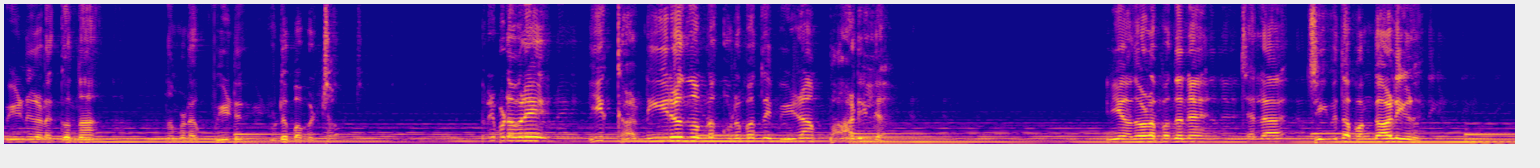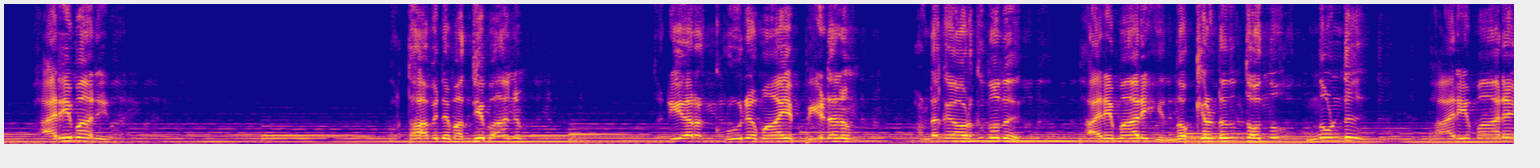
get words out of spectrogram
വീണ് കിടക്കുന്ന നമ്മുടെ വീട് കുടുംബപക്ഷം. പ്രിയപ്പെട്ടവരെ ഈ കണ്ണീരൊന്നും നമ്മുടെ കുടുംബത്തെ വീഴാൻ പാടില്ല. ഇനി അതോടൊപ്പം തന്നെ ചില ജീവിത പങ്കാളികൾ ഭാര്യമാര് ഭർത്താവിന്റെ മദ്യപാനം ഒത്തിരിയേറെ ക്രൂരമായ പീഡനം പണ്ടൊക്കെ ഓർക്കുന്നത് ഭാര്യമാര് ഇന്നൊക്കെ ഉണ്ടെന്ന് തോന്നുന്നു. ഇന്നുണ്ട് ഭാര്യമാരെ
